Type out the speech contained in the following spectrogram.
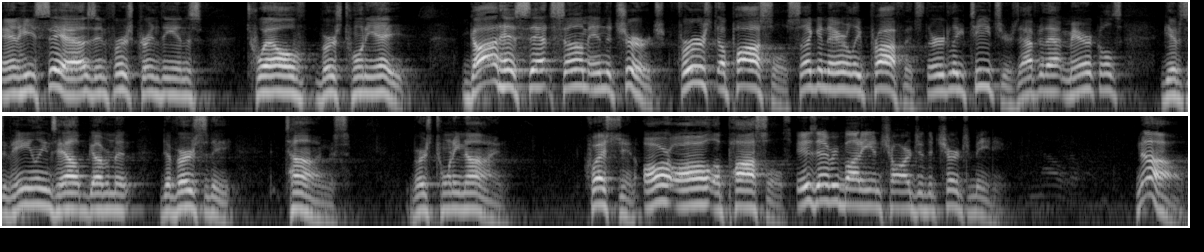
And he says in 1 Corinthians 12, verse 28, God has set some in the church first apostles, secondarily prophets, thirdly teachers, after that miracles, gifts of healings, help, government, diversity, tongues. Verse 29. Question Are all apostles? Is everybody in charge of the church meeting? No. no.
